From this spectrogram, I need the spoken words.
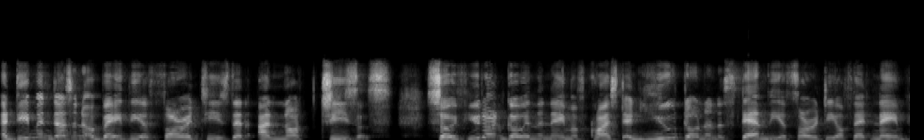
A demon doesn't obey the authorities that are not Jesus. So if you don't go in the name of Christ and you don't understand the authority of that name,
